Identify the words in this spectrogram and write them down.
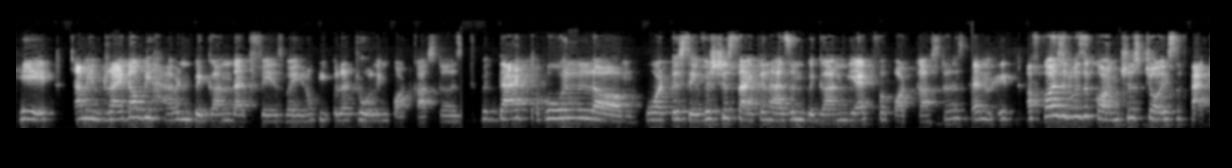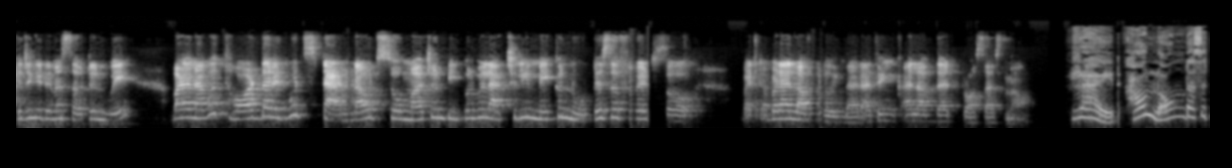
hate. I mean, right now we haven't begun that phase where, you know, people are trolling podcasters. But that whole, um, what to say, vicious cycle hasn't begun yet for podcasters. And it, of course, it was a conscious choice of packaging it in a certain way. But I never thought that it would stand out so much and people will actually make a notice of it. So, but but i love doing that. I think i love that process now. Right. How long does it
